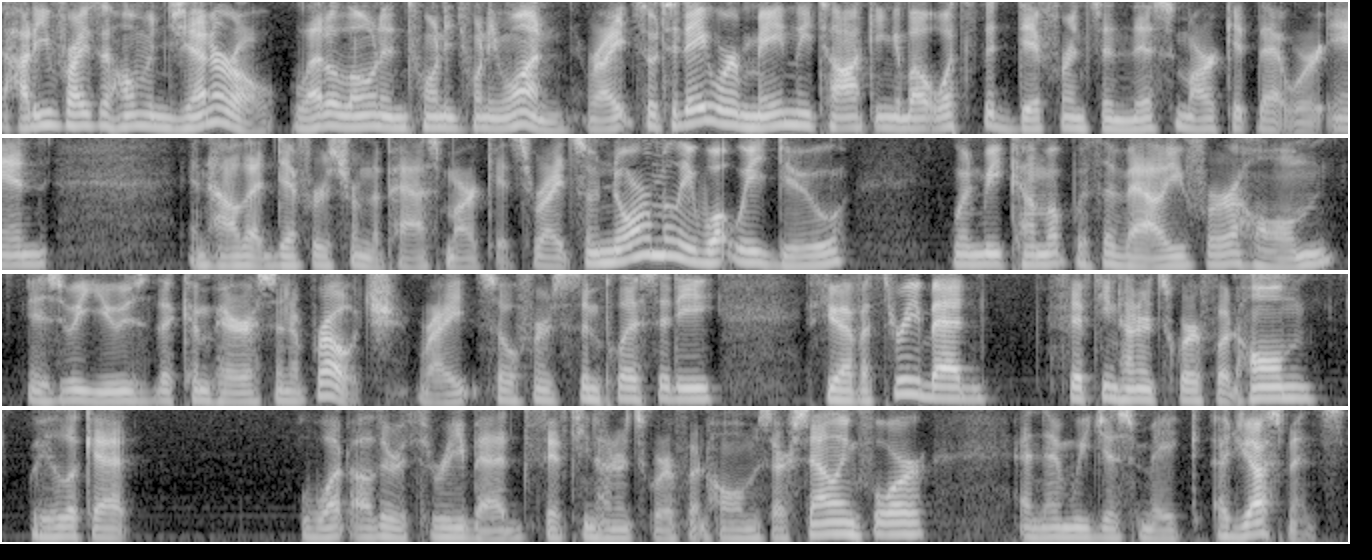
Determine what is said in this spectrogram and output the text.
how do you price a home in general, let alone in 2021, right? So today we're mainly talking about what's the difference in this market that we're in and how that differs from the past markets, right? So normally what we do when we come up with a value for a home is we use the comparison approach, right? So for simplicity, if you have a three bed, 1500 square foot home, we look at what other three bed, 1500 square foot homes are selling for, and then we just make adjustments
